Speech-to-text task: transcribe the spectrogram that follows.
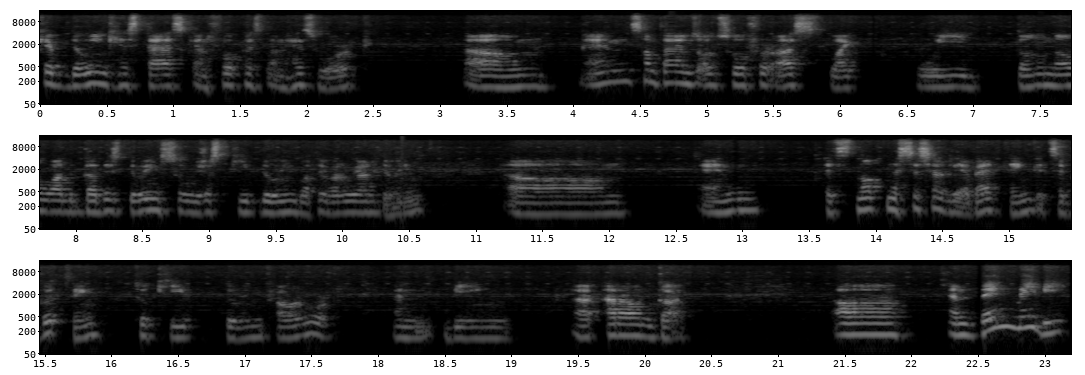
kept doing his task and focused on his work. Um, and sometimes also for us, like we don't know what God is doing, so we just keep doing whatever we are doing. Um, and it's not necessarily a bad thing, it's a good thing to keep doing our work and being uh, around God. Uh, and then maybe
